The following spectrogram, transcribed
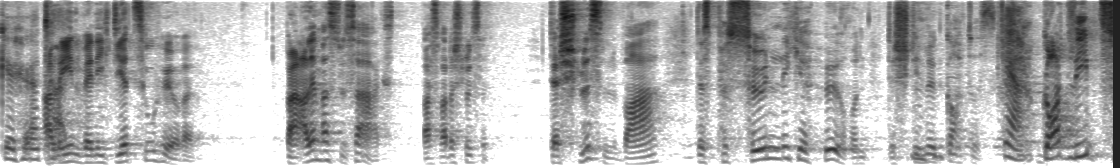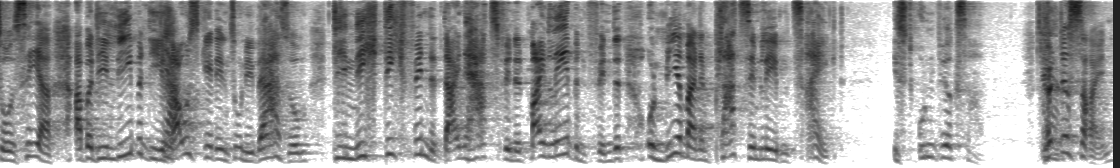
gehört haben. Allein, wenn ich dir zuhöre, bei allem, was du sagst, was war der Schlüssel? Der Schlüssel war das persönliche Hören der Stimme Gottes. Mhm. Ja. Gott liebt so sehr, aber die Liebe, die Ja. rausgeht ins Universum, die nicht dich findet, dein Herz findet, mein Leben findet und mir meinen Platz im Leben zeigt, ist unwirksam. Könnte es sein,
